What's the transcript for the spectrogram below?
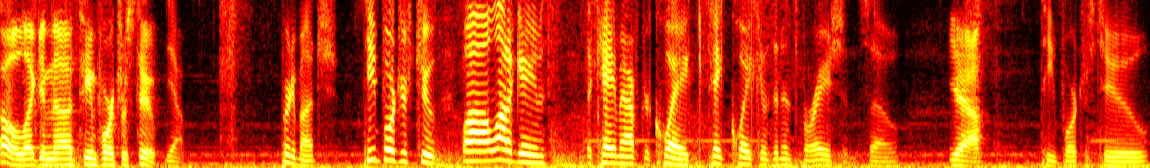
Oh, like in uh, Team Fortress 2. Yeah, pretty much. Team Fortress 2. Well, a lot of games that came after Quake take Quake as an inspiration. So Yeah. Team Fortress 2.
